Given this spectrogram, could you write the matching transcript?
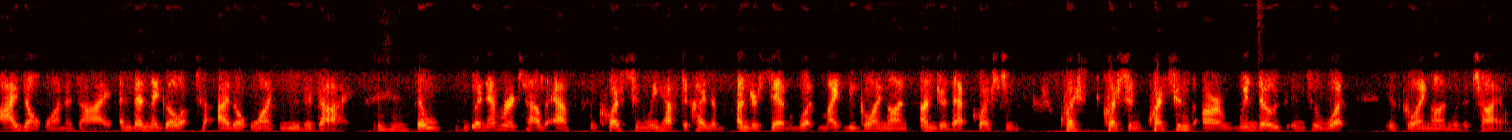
I don't want to die, and then they go up to I don't want you to die. Mm-hmm. So whenever a child asks a question, we have to kind of understand what might be going on under that question. Question questions are windows into what is going on with a child.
